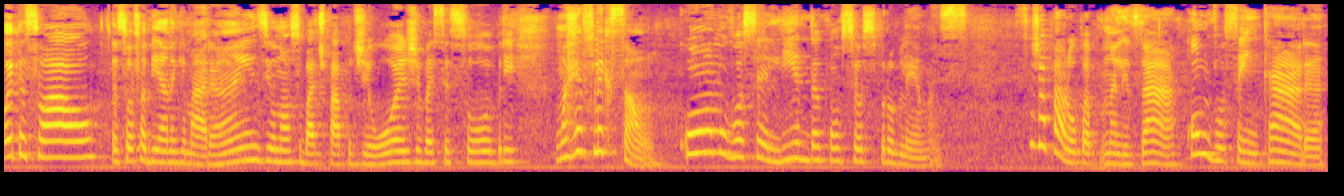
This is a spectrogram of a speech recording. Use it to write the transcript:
Oi, pessoal! Eu sou Fabiana Guimarães e o nosso bate-papo de hoje vai ser sobre uma reflexão. Como você lida com seus problemas? Você já parou para analisar como você encara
